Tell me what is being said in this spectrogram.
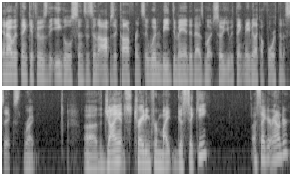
And I would think if it was the Eagles, since it's in the opposite conference, it wouldn't be demanded as much. So you would think maybe like a fourth and a sixth. Right. Uh, the Giants trading for Mike Gesicki, a second rounder.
